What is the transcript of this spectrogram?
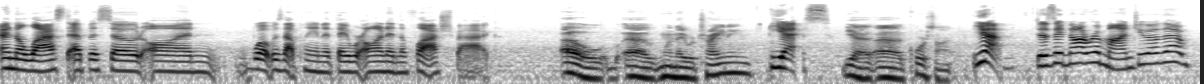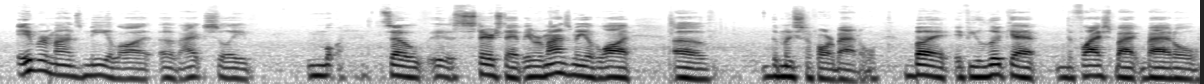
in the last episode on what was that planet they were on in the flashback. Oh, uh, when they were training? Yes. Yeah, uh, Coruscant. Yeah. Does it not remind you of that? It reminds me a lot of actually. Mo- so, stair step. It reminds me of a lot of the Mustafar battle. But if you look at the flashback battle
